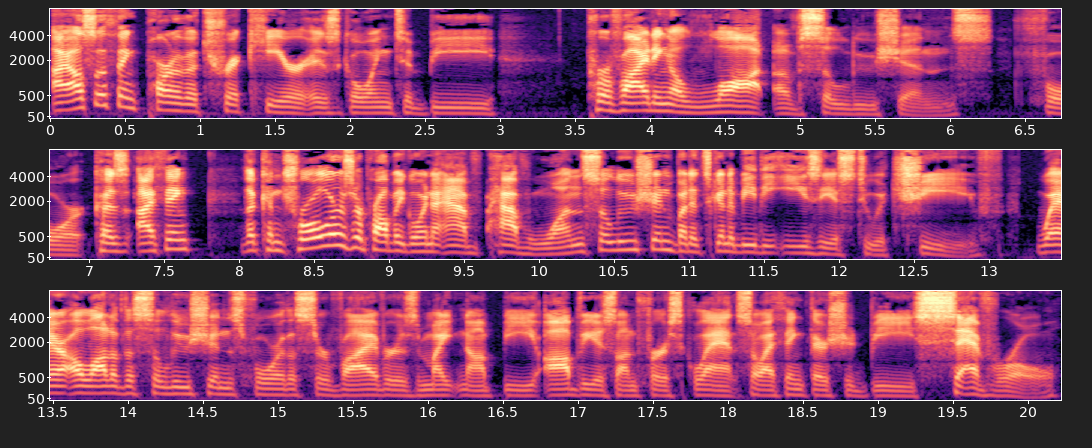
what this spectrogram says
I also think part of the trick here is going to be providing a lot of solutions for cuz I think the controllers are probably going to have have one solution, but it's going to be the easiest to achieve. Where a lot of the solutions for the survivors might not be obvious on first glance, so I think there should be several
